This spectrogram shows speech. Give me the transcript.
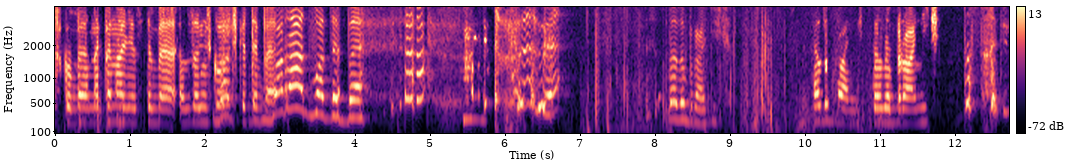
складе на каналі з тебе, замість корочки тебе. Барадва тебе. На добраніч. На добраніч, на добраніч. Достатньо.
